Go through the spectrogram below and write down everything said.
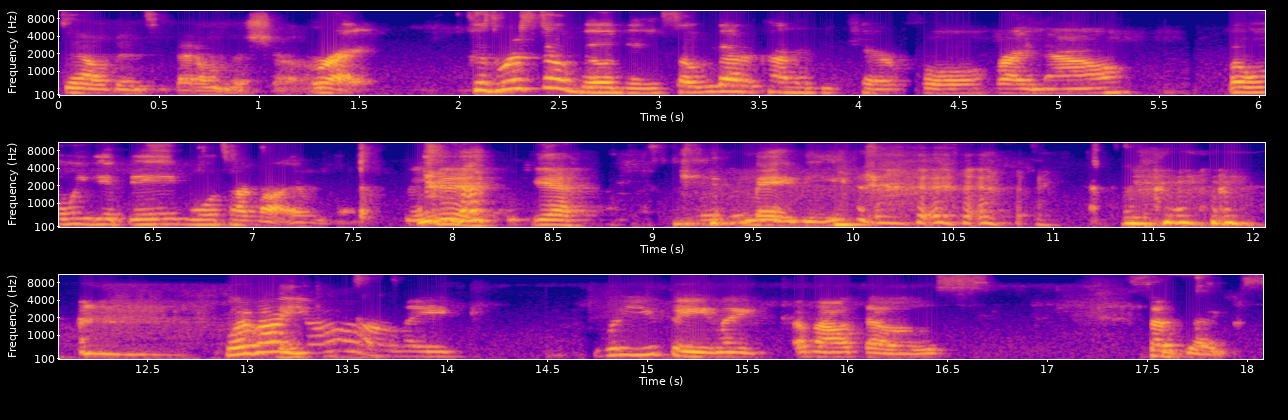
delve into that on the show. right. Because we're still building, so we got to kind of be careful right now. But when we get big, we'll talk about everything. Good. yeah. Maybe. What about y'all? Like, what do you think like about those subjects?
